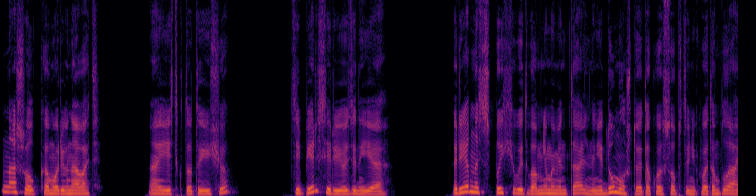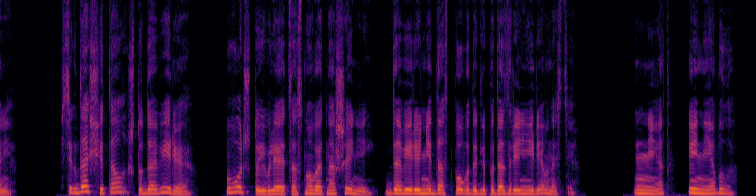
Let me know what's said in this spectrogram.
нашел к кому ревновать. А есть кто-то еще? Теперь серьезен я. Ревность вспыхивает во мне моментально, не думал, что я такой собственник в этом плане. Всегда считал, что доверие вот что является основой отношений. Доверие не даст повода для подозрений и ревности. Нет, и не было.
